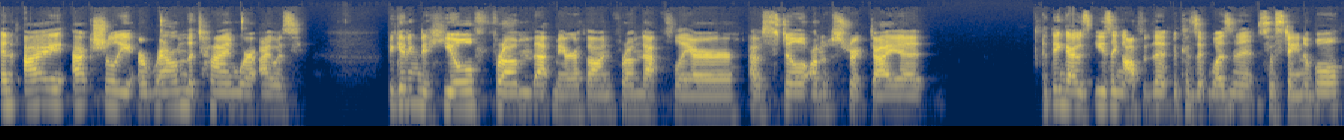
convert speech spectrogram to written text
And I actually, around the time where I was beginning to heal from that marathon, from that flare. I was still on a strict diet. I think I was easing off of it because it wasn't sustainable.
